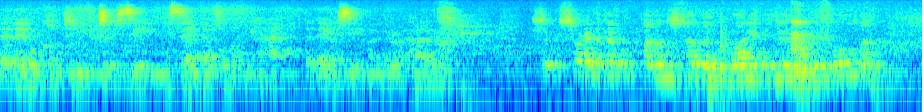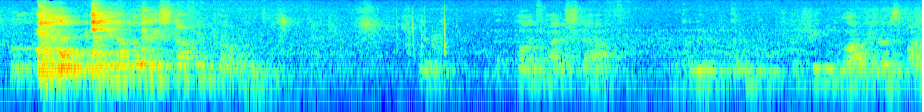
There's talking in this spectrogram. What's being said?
that they will continue to receive the same level of care that they receive when they're at home. So, sorry, I don't quite understand. Why you do that before then? because you had all these staffing problems qualified staff and, the, the people who are being respite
